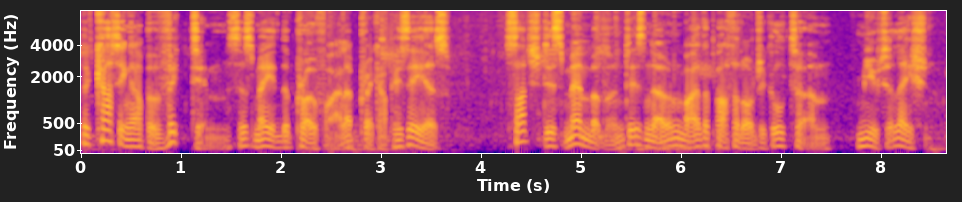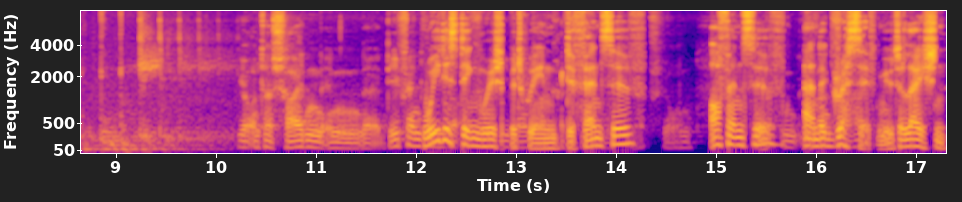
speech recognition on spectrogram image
The cutting up of victims has made the profiler prick up his ears. Such dismemberment is known by the pathological term mutilation. We distinguish between defensive, offensive, and aggressive mutilation,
